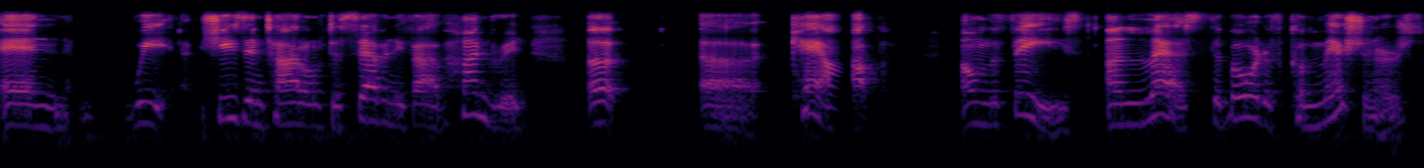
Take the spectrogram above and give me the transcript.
and we, she's entitled to seventy-five hundred up, uh, cap on the fees unless the Board of Commissioners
